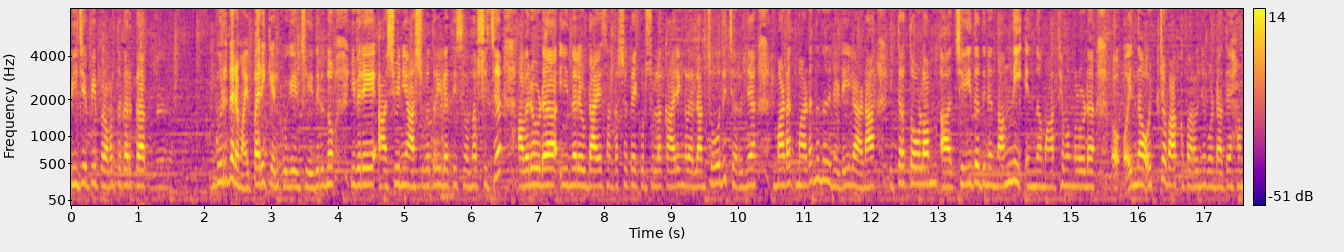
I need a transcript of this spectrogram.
ബി പ്രവർത്തകർക്ക് ഗുരുതരമായി പരിക്കേൽക്കുകയും ചെയ്തിരുന്നു. ഇവരെ അശ്വിനി ആശുപത്രിയിലെത്തി സന്ദർശിച്ച് അവരോട് ഇന്നലെ ഉണ്ടായ സംഘർഷത്തെക്കുറിച്ചുള്ള കാര്യങ്ങളെല്ലാം ചോദിച്ചറിഞ്ഞ് മട മടങ്ങുന്നതിനിടയിലാണ് ഇത്രത്തോളം ചെയ്തതിന് നന്ദി എന്ന് മാധ്യമങ്ങളോട് എന്ന ഒറ്റ വാക്ക് പറഞ്ഞുകൊണ്ട് അദ്ദേഹം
